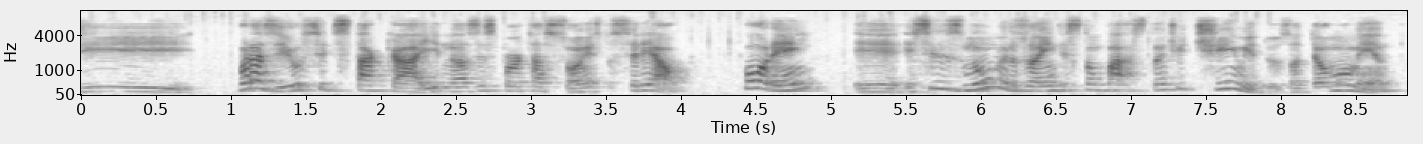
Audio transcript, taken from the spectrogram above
de Brasil se destacar aí nas exportações do cereal. Porém, eh, esses números ainda estão bastante tímidos até o momento.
